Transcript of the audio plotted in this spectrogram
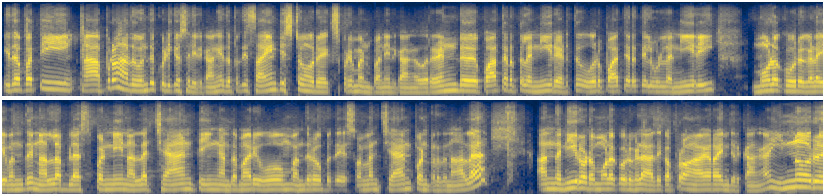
இதை பத்தி அப்புறம் அது வந்து குடிக்க சொல்லியிருக்காங்க. இதை பத்தி சயின்டிஸ்டும் ஒரு எக்ஸ்பெரிமெண்ட் பண்ணியிருக்காங்க. ஒரு ரெண்டு பாத்திரத்துல நீர் எடுத்து ஒரு பாத்திரத்தில் உள்ள நீரை மூலக்கூறுகளை வந்து நல்லா பிளஸ் பண்ணி நல்லா சாண்டிங் அந்த மாதிரி ஓம் மந்திரோபதேசம் எல்லாம் சேன் பண்றதுனால அந்த நீரோட மூலக்கூறுகளை அதுக்கப்புறம் ஆராய்ந்திருக்காங்க. இன்னொரு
